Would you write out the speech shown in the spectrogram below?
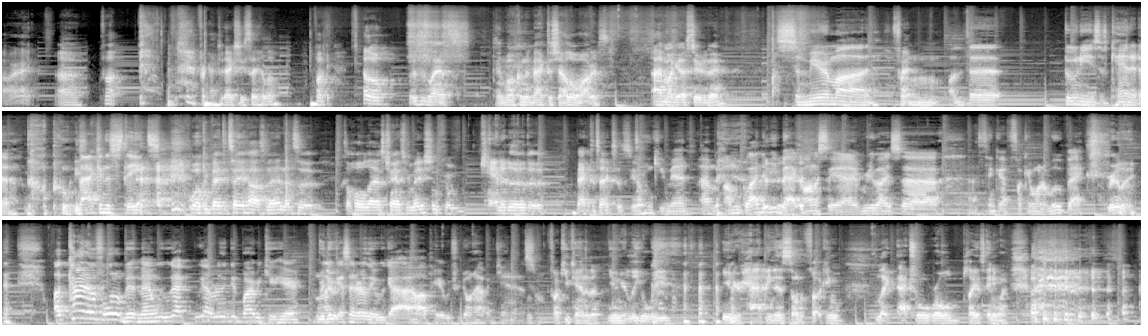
All right. Uh, fuck. Forgot to actually say hello. Fuck it. Hello. This is Lance, and welcome to back to Shallow Waters. I have my guest here today. Samir Ahmad from the boonies of Canada, Boonies. back in the states. welcome back to Tejas, man. That's a a whole ass transformation from Canada to back to Texas. You know. Thank you, man. I'm I'm glad to be back. Honestly, I realize uh, I think I fucking want to move back. Really? Uh, kind of a little bit, man. We, we got we got really good barbecue here. We like do. I said earlier, we got IHOP here, which we don't have in Canada. So Fuck you, Canada. You and your legal weed. you and your happiness on a fucking like actual rolled place. Anyway.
